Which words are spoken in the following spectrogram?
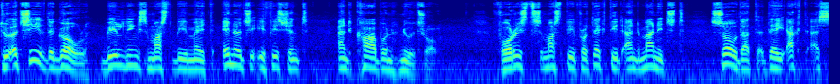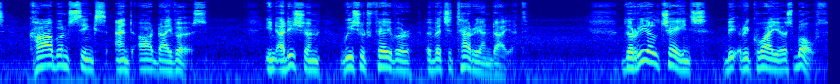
To achieve the goal, buildings must be made energy efficient and carbon neutral. Forests must be protected and managed so that they act as carbon sinks and are diverse. In addition, we should favor a vegetarian diet. The real change requires both.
